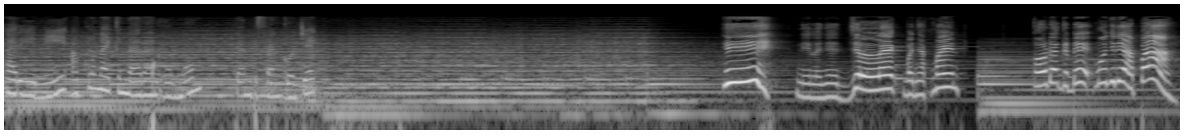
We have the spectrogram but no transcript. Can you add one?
Hari ini aku naik kendaraan umum dan pesan Gojek. Ih, nilainya jelek, banyak main. Kalau udah gede, mau jadi apa?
